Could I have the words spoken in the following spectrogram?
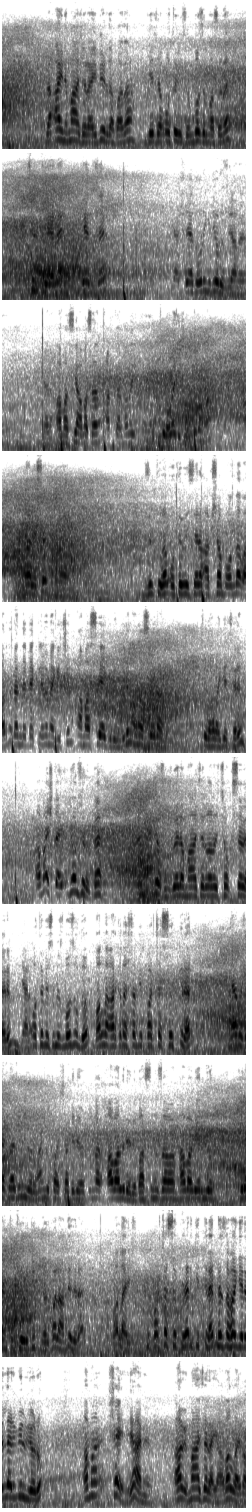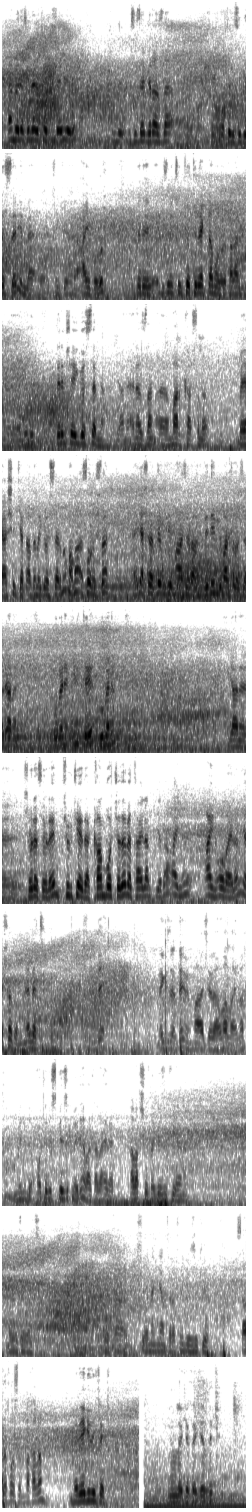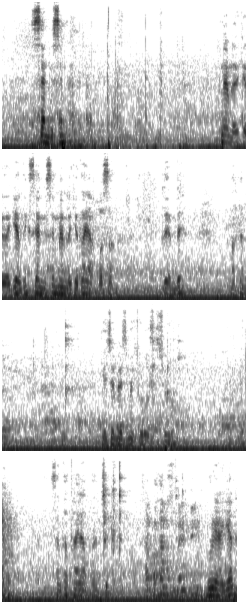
Ve aynı macerayı bir defa da gece otobüsün bozulmasını Türkiye'de Gebze ya şeye doğru gidiyoruz yani yani Amasya Amasya'dan aktarmalı e, Turhal'a gidiyordum ama maalesef e, bizim Tural otobüsleri akşam 10'da vardı. Ben de beklememek için Amasya'ya gideyim dedim. Amasya'dan Turhal'a geçerim. Ama işte yolculuk be. Ben biliyorsunuz böyle maceraları çok severim. Yani otobüsümüz bozuldu. Vallahi arkadaşlar bir parça söktüler. Ne yapacaklar bilmiyorum. Hangi parça dedi. Bunlar havalı dedi. Bastığımız zaman hava vermiyor. Fren tutuyor gitmiyor falan dediler. Vallahi bir parça söktüler gittiler. Ne zaman gelirler bilmiyorum. Ama şey yani abi macera ya vallahi bak ben böyle şeyleri çok seviyorum. Şimdi size biraz da şey, otobüsü göstereyim de çünkü ayıp olur. Dedi bizim için kötü reklam olur falan dedi. Dedim şey göstermem yani en azından e, markasını veya şirket adını göstermem ama sonuçta e, yaşadığım bir macera. Dediğim gibi arkadaşlar yani bu benim ilk değil, bu benim yani şöyle söyleyeyim Türkiye'de, Kamboçya'da ve Tayland'da aynı aynı olayları yaşadım. Evet. Şimdi ne güzel değil mi macera vallahi bakın. Benim otobüs gözükmüyor değil mi arkada? Evet. Ha bak şurada gözüküyor hemen. Evet evet. Evet ha, şu hemen yan tarafta gözüküyor. Sağlık olsun bakalım nereye gidecek? Memlekete geldik. Sen misin? Memlekete geldik. Sen misin memlekete ayak basan? Dendi. Bakın gece mercimek çorbası içiyorum. Ekmek. Sen de Tayland'dan çık. Sen bakar mısın ben gideyim mi? Buraya gel.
